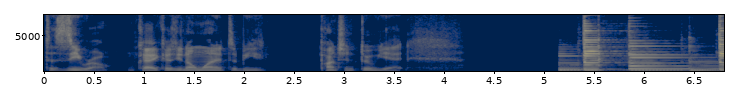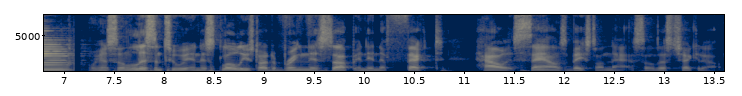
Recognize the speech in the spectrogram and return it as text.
to zero, okay? Because you don't want it to be punching through yet. We're to listen to it and then slowly start to bring this up and then affect how it sounds based on that. So let's check it out.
